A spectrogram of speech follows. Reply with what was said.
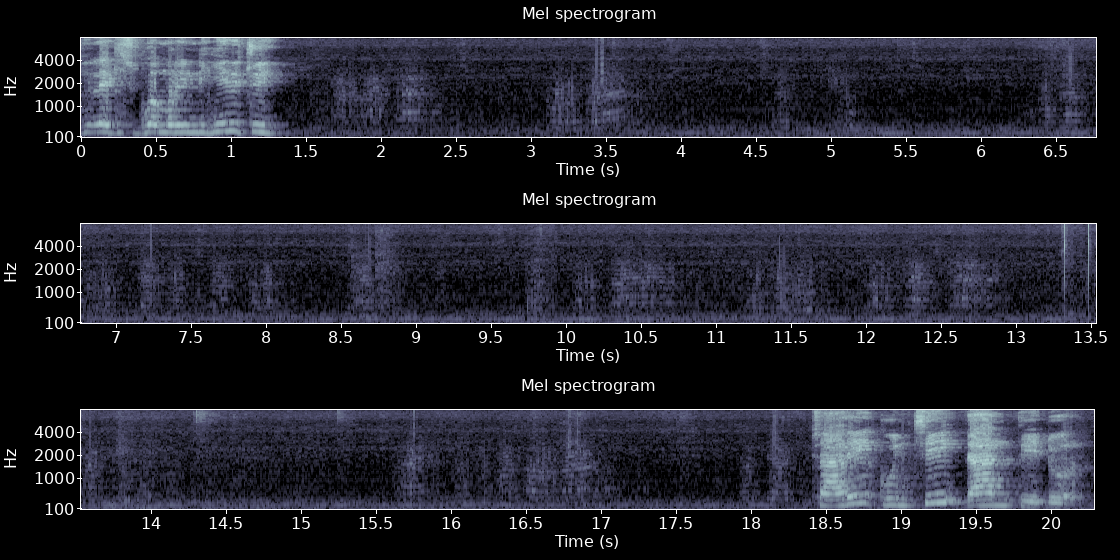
Gila guys, gua merinding ini cuy. Cari kunci dan tidur.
